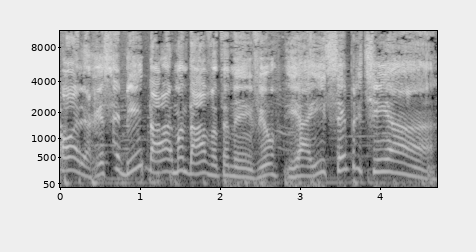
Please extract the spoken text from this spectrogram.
Olha, recebi e mandava também, viu? E aí sempre tinha.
